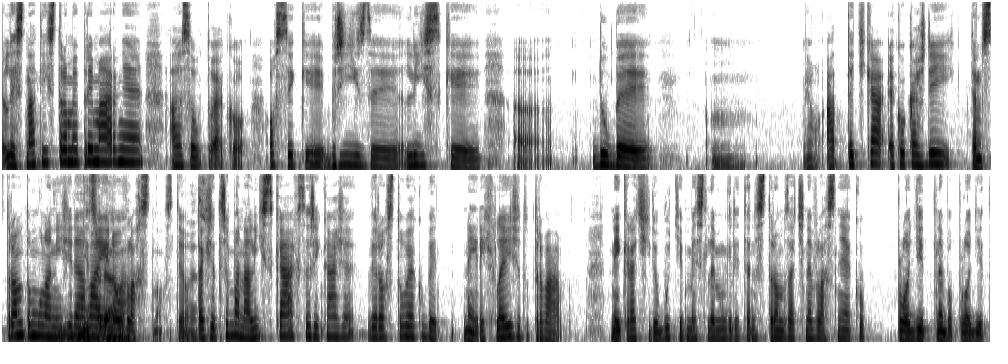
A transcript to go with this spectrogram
Listnatý stromy primárně, ale jsou to jako osiky, břízy, lísky, uh, duby. Um, jo. A teďka jako každý ten strom tomu laníži dává Něco jinou dává. vlastnost. Jo. No, Takže třeba na lískách se říká, že vyrostou jakoby nejrychleji, že to trvá nejkratší dobu, tím myslím, kdy ten strom začne vlastně jako plodit nebo plodit.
